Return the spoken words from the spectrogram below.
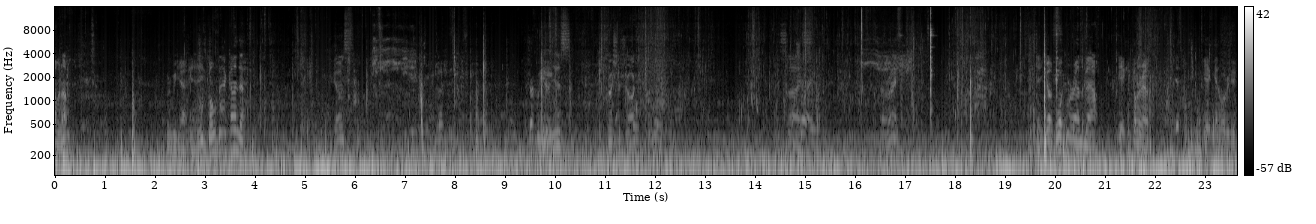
coming up. What do we got here? He's going back under. He goes. There he is. Thresher shark. Nice size. All right. There you go. Walk him around the bow. Yeah, keep coming around. Yeah, get him over here.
